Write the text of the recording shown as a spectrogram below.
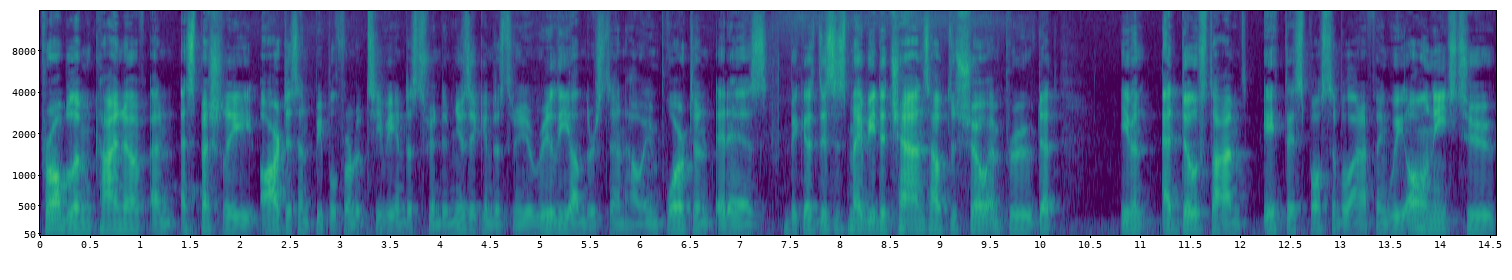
problem kind of and especially artists and people from the TV industry and the music industry really understand how important it is because this is maybe the chance how to show and prove that even at those times it is possible. And I think we all need to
